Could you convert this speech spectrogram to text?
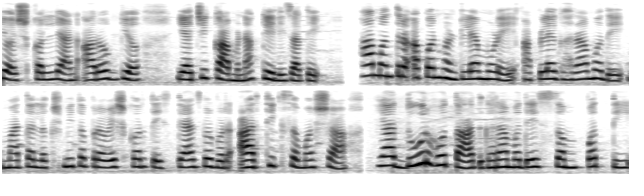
यश कल्याण आरोग्य याची कामना केली जाते. हा मंत्र आपण म्हटल्यामुळे आपल्या घरामध्ये माता लक्ष्मी तर प्रवेश करतेच त्याचबरोबर आर्थिक समस्या या दूर होतात. घरामध्ये संपत्ती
